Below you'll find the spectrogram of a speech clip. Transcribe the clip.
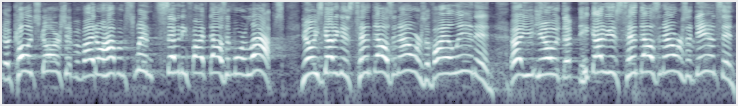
a college scholarship if I don't have him swim 75,000 more laps. You know, he's got to get his 10,000 hours of violin in. Uh, you, you, know, the, he got to get his 10,000 hours of dance in.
